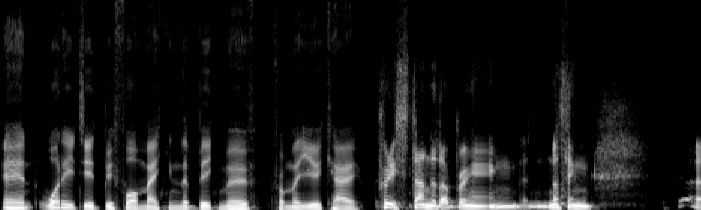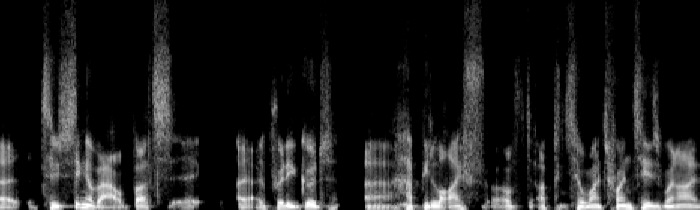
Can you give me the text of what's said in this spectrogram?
And what he did before making the big move from the UK? Pretty standard upbringing, nothing uh, to sing about, but uh, a pretty good, uh, happy life of, up until my 20s when I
